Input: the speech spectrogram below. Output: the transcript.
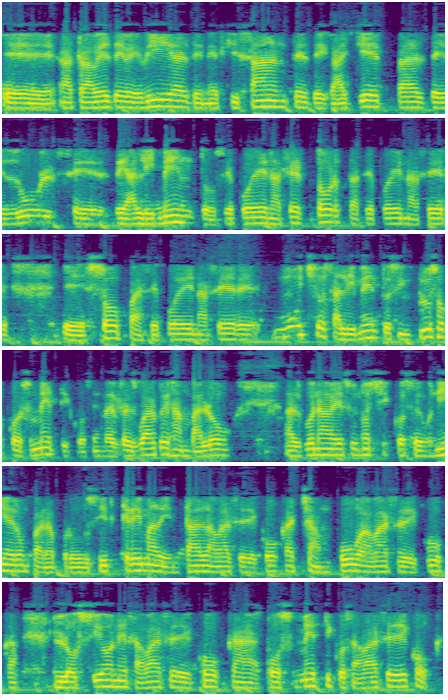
eh, a través de bebidas, de energizantes, de galletas, de dulces, de alimentos. Se pueden hacer tortas, se pueden hacer eh, sopas, se pueden hacer eh, muchos alimentos, incluso cosméticos. En el resguardo de Jambaló, alguna vez unos chicos se unieron para producir crema dental a base de coca, champú a base de coca, lociones a base de coca, cosméticos a base de coca.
